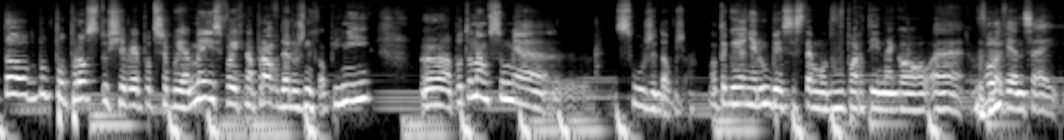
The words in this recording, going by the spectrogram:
to bo po prostu siebie potrzebujemy i swoich naprawdę różnych opinii, e, bo to nam w sumie e, służy dobrze. Dlatego ja nie lubię systemu dwupartyjnego, e, wolę mhm. więcej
